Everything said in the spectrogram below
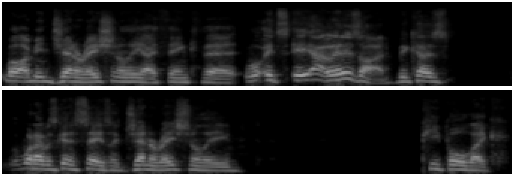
well, I mean, generationally, I think that well, it's yeah, it is odd because what I was gonna say is like generationally, people like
